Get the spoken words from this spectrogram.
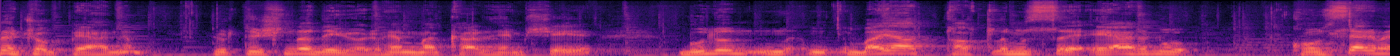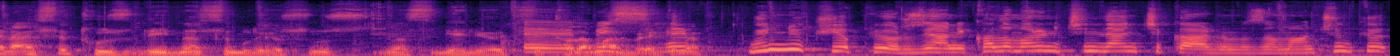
da çok beğendim. Yurt dışında da yiyorum hem makarna hem şeyi. Bunun bayağı tatlımsı. Eğer bu konservelense tuzlu değil. Nasıl buluyorsunuz? Nasıl geliyor size Ee, kalamar biz böreği? hep günlük yapıyoruz yani kalamarın içinden çıkardığımız zaman. Çünkü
